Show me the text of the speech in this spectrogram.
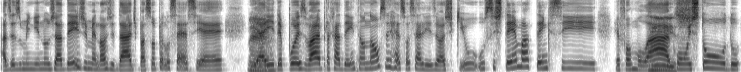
Às vezes o menino já desde menor de idade passou pelo CSE é. e aí depois vai pra cadeia, então não se ressocializa. Eu acho que o, o sistema tem que se reformular isso. com o estudo,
